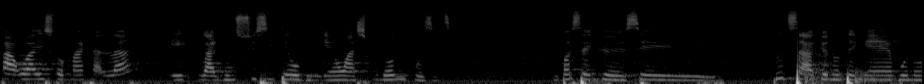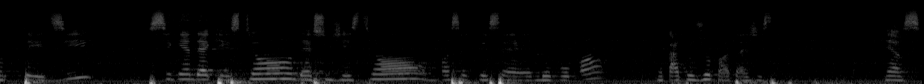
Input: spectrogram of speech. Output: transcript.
paroi et gal vient susciter au un H. pylori positif. Je pense que c'est tout ça que nous avons pour nous dire. Si vous avez des questions, des suggestions, je pense que c'est le moment. Nous avons toujours partager ça. Merci.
